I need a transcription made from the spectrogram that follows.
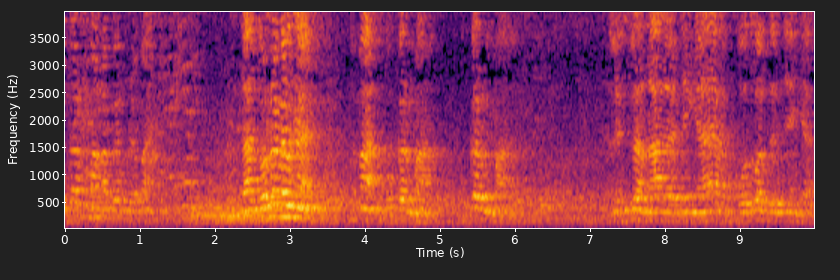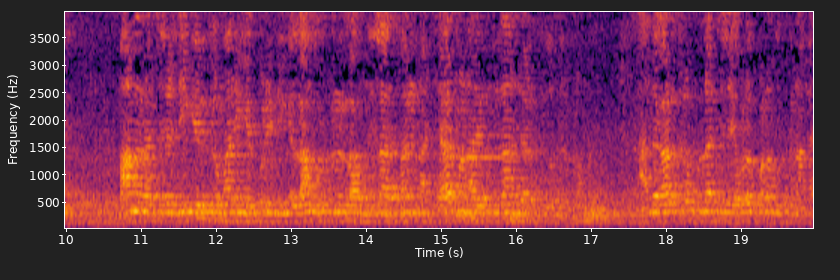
உட்காரும்மா, நான் பேசுறேம்மா. நான் அம்மா உட்காருமா உட்காருங்கம்மா. லிஸ்ட்ல நாங்க நீங்க பொதுவா தெரிஞ்சுங்க மாநகராட்சியில் நீங்க இருக்கிற மாதிரி எப்படி நீங்க எல்லாம் உறுப்பினர் எல்லாம் அது மாதிரி நான் சேர்மனா இருந்து தான் இந்த இடத்துக்கு வந்திருக்கோம் அந்த காலத்துல உள்ளாட்சியில எவ்வளவு பணம் ஒதுக்குனாங்க?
